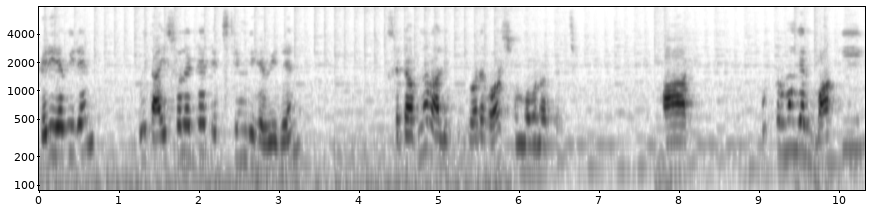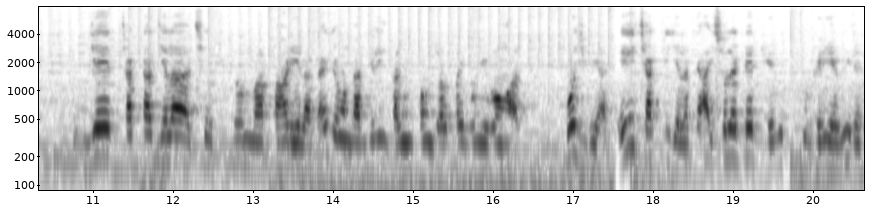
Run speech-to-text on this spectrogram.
very heavy rain with isolated extremely heavy rain সেটা আপনার আলিপুরদুয়ারে হওয়ার সম্ভাবনা রয়েছে। আর উত্তরবঙ্গের বাকি যে চারটা জেলা আছে উত্তর বা পাহাড়ি এলাকায়, যেমন দার্জিলিং, কালিম্পং, জলপাইগুড়ি এবং আর কোচবিহার, এই চারটি জেলাতে isolated heavy to very heavy rain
